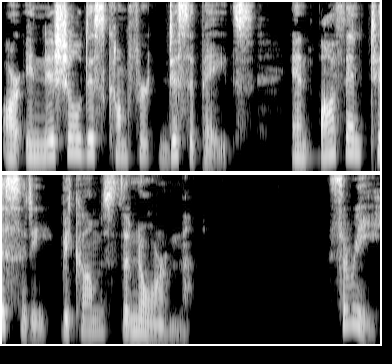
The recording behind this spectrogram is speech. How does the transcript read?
our initial discomfort dissipates and authenticity becomes the norm. 3.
